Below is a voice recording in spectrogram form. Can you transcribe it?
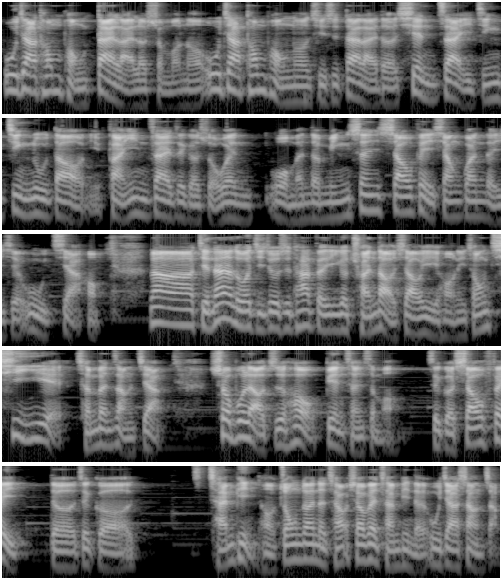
物价通膨带来了什么呢？物价通膨呢，其实带来的现在已经进入到反映在这个所谓我们的民生消费相关的一些物价，哈。那简单的逻辑就是它的一个传导效益，哈。你从企业成本涨价受不了之后，变成什么？这个消费的这个产品，哈，终端的消消费产品的物价上涨。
